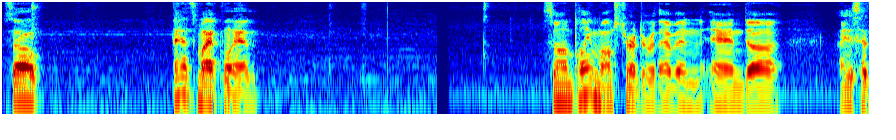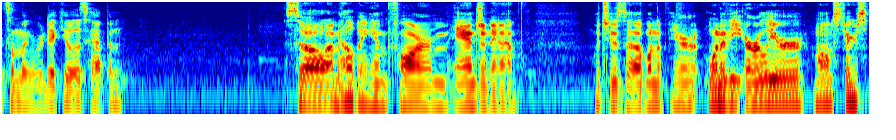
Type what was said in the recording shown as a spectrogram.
So that's my plan. So I'm playing Monster Hunter with Evan, and uh, I just had something ridiculous happen. So I'm helping him farm Anjanath, which is uh, one of the one of the earlier monsters,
